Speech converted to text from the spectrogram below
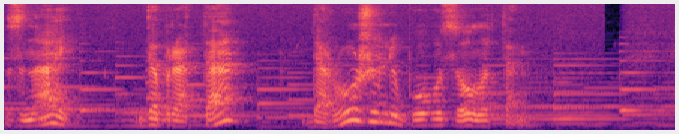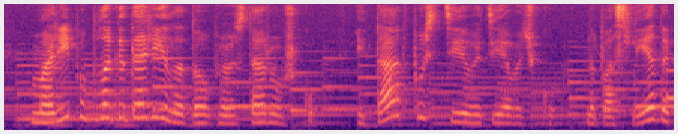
Знай, доброта дороже любого золота. Мари поблагодарила добрую старушку, и та отпустила девочку, напоследок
